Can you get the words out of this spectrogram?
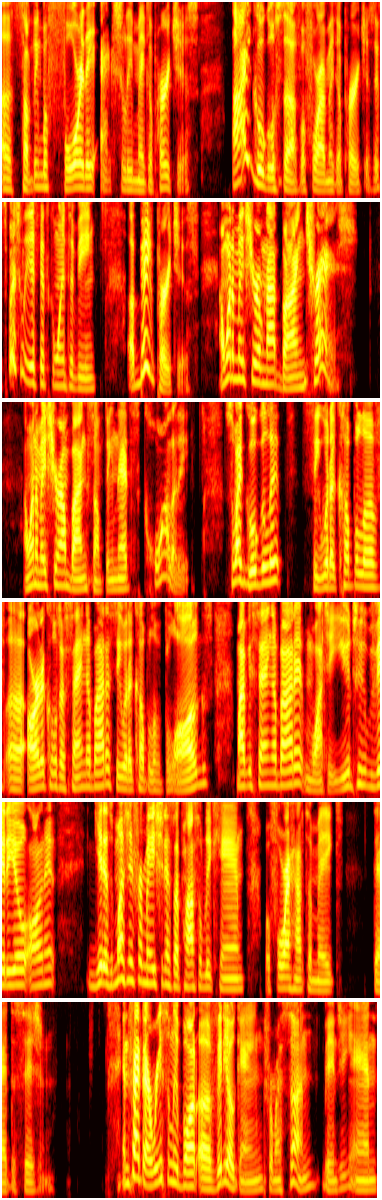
uh, something before they actually make a purchase. I Google stuff before I make a purchase, especially if it's going to be a big purchase. I want to make sure I'm not buying trash. I want to make sure I'm buying something that's quality. So I Google it, see what a couple of uh, articles are saying about it, see what a couple of blogs might be saying about it, and watch a YouTube video on it, get as much information as I possibly can before I have to make that decision. In fact, I recently bought a video game for my son, Benji, and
